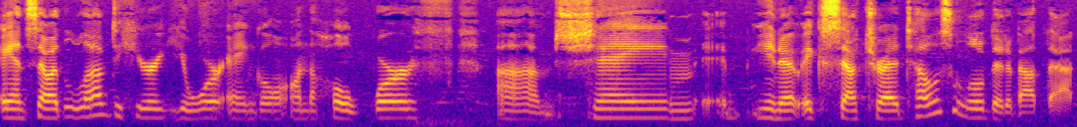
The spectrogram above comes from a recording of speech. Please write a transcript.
And so I'd love to hear your angle on the whole worth um, shame, you know, etc. Tell us a little bit about that.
